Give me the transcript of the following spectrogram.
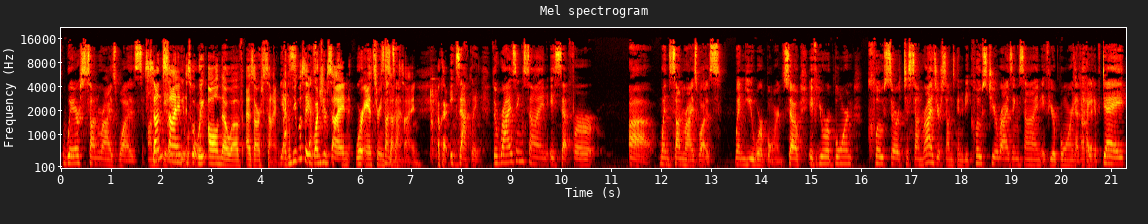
where sunrise was. On the sun sign is were what we all know of as our sign. Like when people say, yes, What's your sign? We're answering sun, Sun sign. sign. Okay. Exactly. The rising sign is set for uh, when sunrise was when you were born. So if you were born closer to sunrise, your sun's going to be close to your rising sign. If you're born at Got height it. of day,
